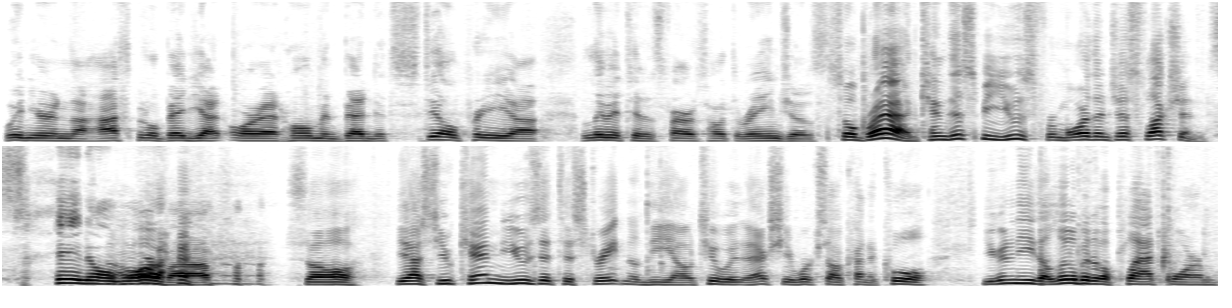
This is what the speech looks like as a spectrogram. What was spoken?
when you're in the hospital bed yet or at home in bed and it's still pretty uh, limited as far as what the range is. so Brad, can this be used for more than just flexion? Say no more, Bob. So yes, you can use it to straighten the knee out too. It actually works out kind of cool. You're going to need a little bit of a platform,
